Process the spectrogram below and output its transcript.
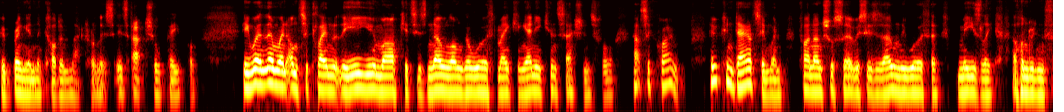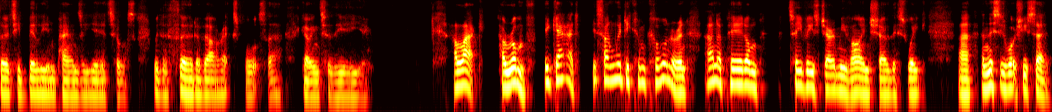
who bring in the cod and mackerel, it's, it's actual people. He went, then went on to claim that the EU market is no longer worth making any concessions for. That's a quote. Who can doubt him when financial services is only worth a measly 130 billion pounds a year to us, with a third of our exports there going to the EU? Alack, harumph, egad, it's Ann Widdecombe Corner, and Ann appeared on TV's Jeremy Vine show this week, uh, and this is what she said.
